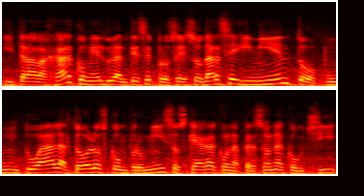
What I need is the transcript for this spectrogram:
y trabajar con él durante ese proceso, dar seguimiento puntual a todos los compromisos que haga con la persona coachee.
